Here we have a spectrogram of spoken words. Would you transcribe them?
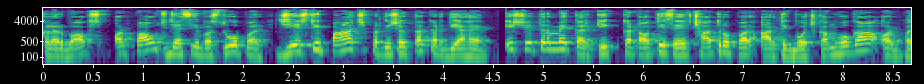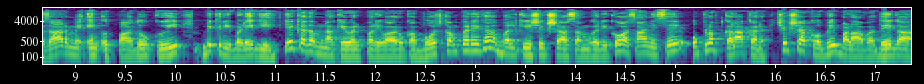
कलर बॉक्स और पाउच जैसी वस्तुओं पर जीएसटी 5 प्रतिशत तक कर दिया है। इस क्षेत्र में कर की कटौती से छात्रों पर आर्थिक बोझ कम होगा और बाज़ार में इन उत्पादों की बिक्री बढ़ेगी। ये कदम न केवल परिवारों का बोझ कम करेगा, बल्कि शिक्षा सामग्री को आसानी से उपलब्ध कराकर शिक्षा को भी बढ़ावा देगा।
